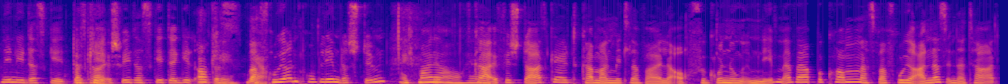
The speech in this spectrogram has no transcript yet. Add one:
Nee, nee, das geht. Das, das KfW, das geht, der geht auch. Okay, das war ja. früher ein Problem, das stimmt. Ich meine auch. Ja. KfW-Startgeld kann man mittlerweile auch für Gründungen im Nebenerwerb bekommen. Das war früher anders, in der Tat.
